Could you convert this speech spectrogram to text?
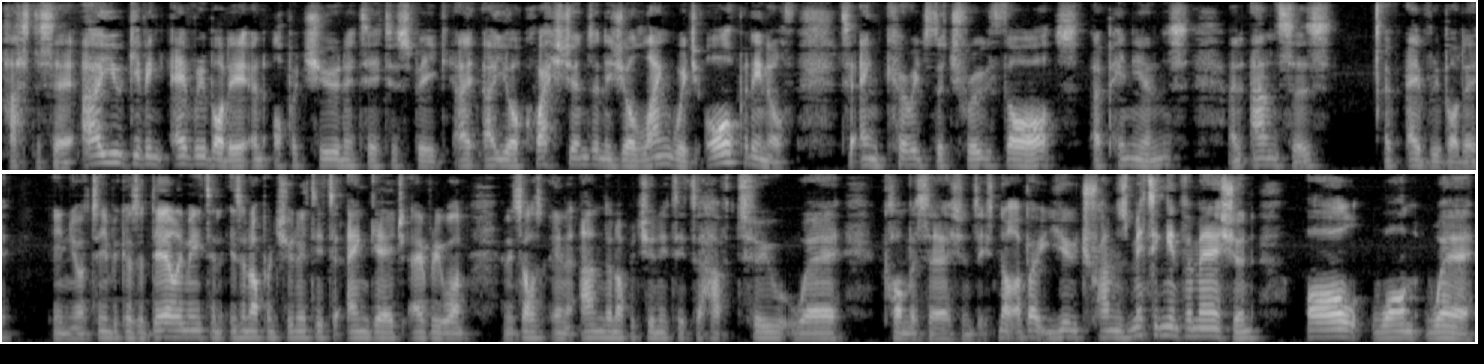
has to say? Are you giving everybody an opportunity to speak? Are, are, your questions and is your language open enough to encourage the true thoughts, opinions, and answers of everybody? In your team, because a daily meeting is an opportunity to engage everyone, and it's also an, and an opportunity to have two-way conversations. It's not about you transmitting information all one way.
